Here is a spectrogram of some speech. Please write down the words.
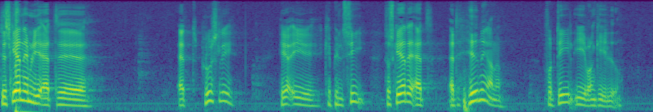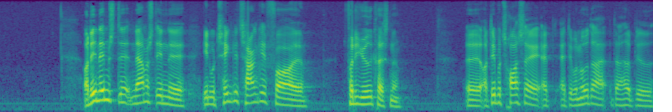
Det sker nemlig, at, øh, at pludselig her i kapitel 10, så sker det, at, at hedningerne får del i evangeliet. Og det er nærmest, øh, nærmest en, øh, en utænkelig tanke for, øh, for de jødekristne. Og det på trods af, at, at det var noget, der, der havde blevet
